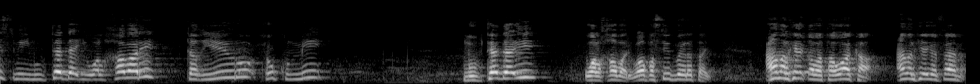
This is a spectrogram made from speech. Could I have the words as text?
ismi lmubtada'i walkhabari takyiiru xukmi mubtada'i wlkhabari waa basiid bay la tahay. Camalkay qabataa waa ka. Camalkayga fahma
